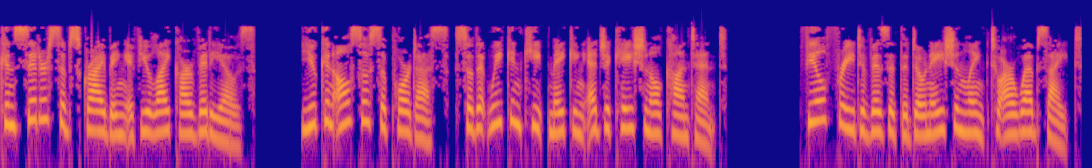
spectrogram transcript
Consider subscribing if you like our videos. You can also support us, so that we can keep making educational content. Feel free to visit the donation link to our website.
